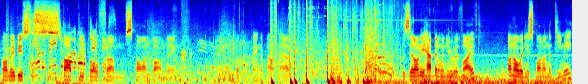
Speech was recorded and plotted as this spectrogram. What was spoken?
Or maybe it's to We have a breach of stop one of our people from spawn bombing. Right, people complain about that. Does it only happen when you're revived? Oh no, when you spawn on a teammate?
